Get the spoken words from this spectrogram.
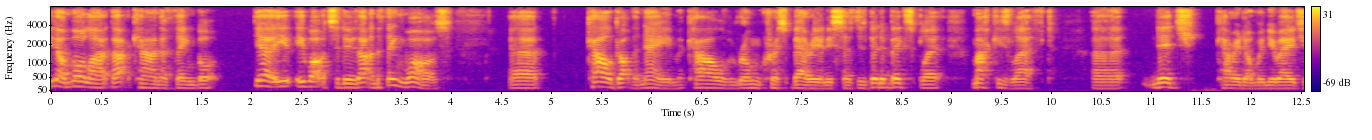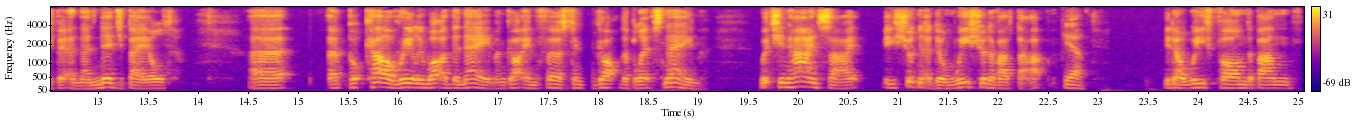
you know, more like that kind of thing. But yeah, he, he wanted to do that, and the thing was, uh, Carl got the name. Carl rung Chris Berry, and he says there's been a big split. Mackie's left. Uh, Nidge carried on with New Age a bit, and then Nidge bailed. Uh, uh, but Carl really wanted the name and got him first and got the Blitz name, which in hindsight he shouldn't have done. We should have had that. Yeah. You know, we formed the band.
